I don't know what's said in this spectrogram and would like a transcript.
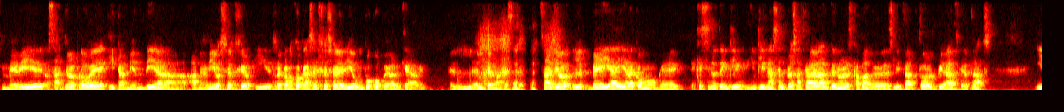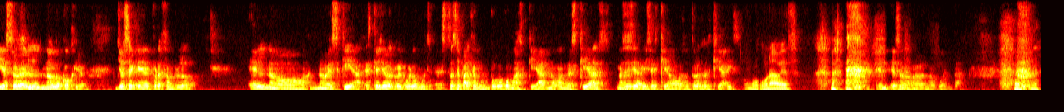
me vi, o sea, yo lo probé y también vi a, a mi amigo Sergio y reconozco que a Sergio se le dio un poco peor que a mí el, el tema este. O sea, yo veía y era como que es que si no te inclin- inclinas el peso hacia adelante no eres capaz de deslizar todo el pie hacia atrás. Y eso él Sí. no lo cogió. Yo sé que él, por ejemplo, él no, no esquía. Es que yo recuerdo mucho, esto se parece un poco como a esquiar, ¿no? Cuando esquías, no sé si habéis esquiado vosotros o esquiáis. Una vez. Eso no, no cuenta.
